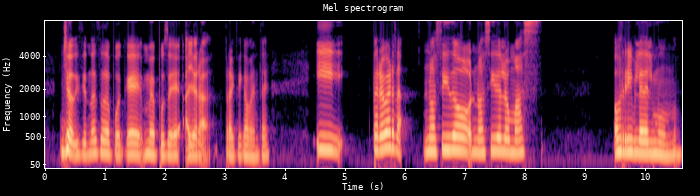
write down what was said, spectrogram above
Yo diciendo eso después que me puse a llorar prácticamente. Y pero es verdad, no ha sido no ha sido lo más horrible del mundo.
